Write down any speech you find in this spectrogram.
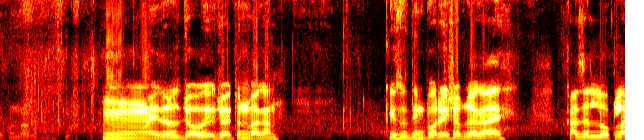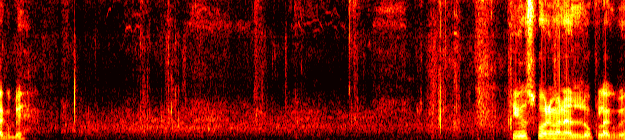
জৈতন বাগান হুম, এটা হলো জয়তুন বাগান। কিছুদিন পর এইসব জায়গায় কাজের লোক লাগবে। হিউজ পরিমাণের লোক লাগবে।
